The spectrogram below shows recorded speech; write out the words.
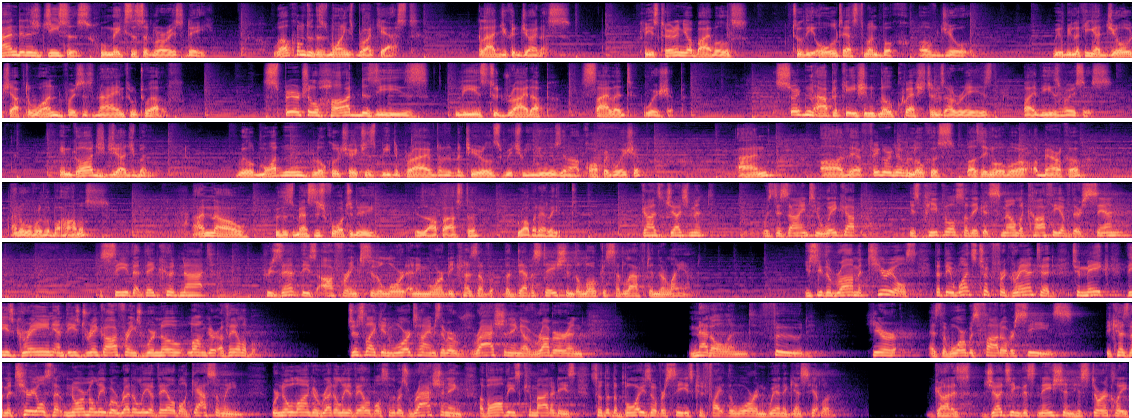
And it is Jesus who makes this a glorious day. Welcome to this morning's broadcast. Glad you could join us. Please turn in your Bibles to the Old Testament book of Joel. We'll be looking at Joel chapter 1, verses 9 through 12. Spiritual heart disease leads to dried up, silent worship. Certain applicational questions are raised by these verses. In God's judgment, will modern local churches be deprived of the materials which we use in our corporate worship? And are there figurative locusts buzzing over America and over the Bahamas? And now, with his message for today, is our pastor, Robert Elliott. God's judgment was designed to wake up his people so they could smell the coffee of their sin, see that they could not present these offerings to the Lord anymore because of the devastation the locusts had left in their land. You see, the raw materials that they once took for granted to make these grain and these drink offerings were no longer available. Just like in war times, there were rationing of rubber and metal and food. Here, as the war was fought overseas, because the materials that normally were readily available, gasoline, were no longer readily available. So there was rationing of all these commodities so that the boys overseas could fight the war and win against Hitler. God is judging this nation historically,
